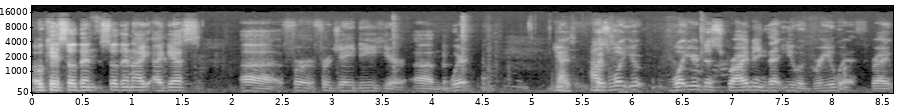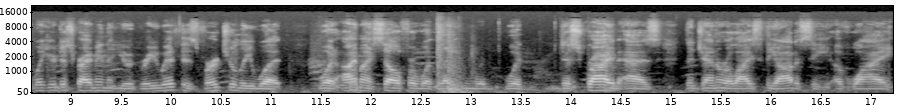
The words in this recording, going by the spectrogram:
Okay, so then, so then I, I guess uh, for for JD here, um, where because what you what you're describing that you agree with, right? What you're describing that you agree with is virtually what what I myself or what Leighton would would describe as the generalized theodicy of why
